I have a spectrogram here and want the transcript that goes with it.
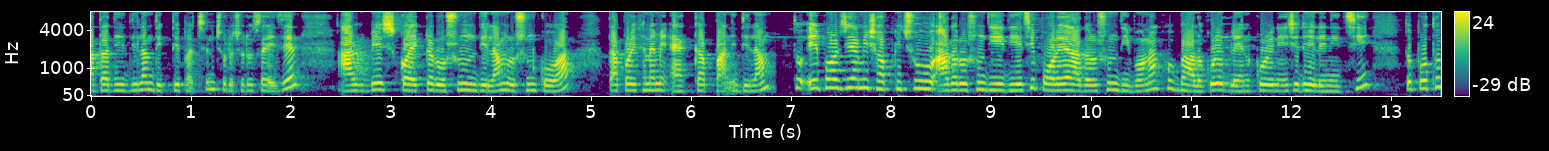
আদা দিয়ে দিলাম। দেখতে পাচ্ছেন ছোট ছোট সাইজের আর বেশ কয়েকটা রসুন দিলাম, রসুন কোয়া। তারপর এখানে আমি এক কাপ পানি দিলাম। তো এই পর্যায়ে আমি সব কিছু আদা, রসুন দিয়ে দিয়েছি। পরে আদা, রসুন দিব না। খুব ভালো করে ব্লেন্ড করে নিয়ে এসে ঢেলে নিচ্ছি। তো প্রথম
